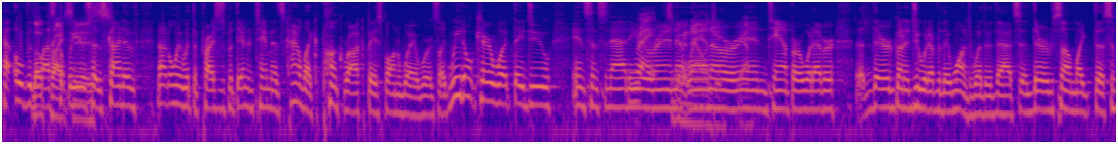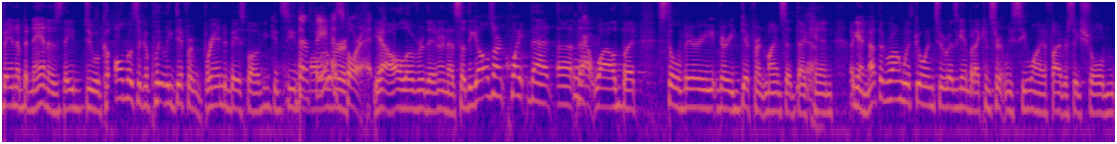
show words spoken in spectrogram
Ha- Over the Low last couple of years, has kind of not only with the prices, but the entertainment. It's kind of like punk rock baseball in a way, where it's like we don't care what they do in Cincinnati Right. or in Atlanta analogy. or Yeah. in Tampa or whatever. They're going to do whatever they want. Whether that's and there's some like the Savannah Bananas bananas. They do a, almost a completely different brand of baseball. If you can see them They're all famous over, for it. Yeah, all over the internet. So the Y'alls aren't quite that uh, that wild, but still very very different mindset that Yeah. can again nothing wrong with going to a Reds game, but I can certainly see why a five or six year old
